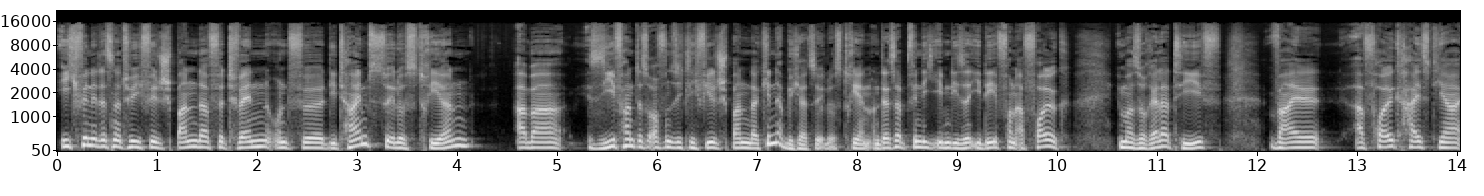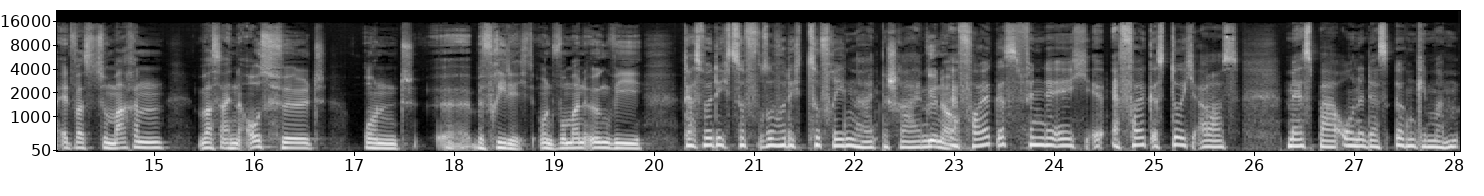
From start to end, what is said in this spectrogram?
Ich finde das natürlich viel spannender für Twen und für die Times zu illustrieren, aber sie fand es offensichtlich viel spannender, Kinderbücher zu illustrieren. Und deshalb finde ich eben diese Idee von Erfolg immer so relativ, weil Erfolg heißt ja etwas zu machen, was einen ausfüllt und äh, befriedigt und wo man irgendwie das würde ich zu, so würde ich Zufriedenheit beschreiben. Genau. Erfolg ist, finde ich, Erfolg ist durchaus messbar, ohne dass irgendjemandem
